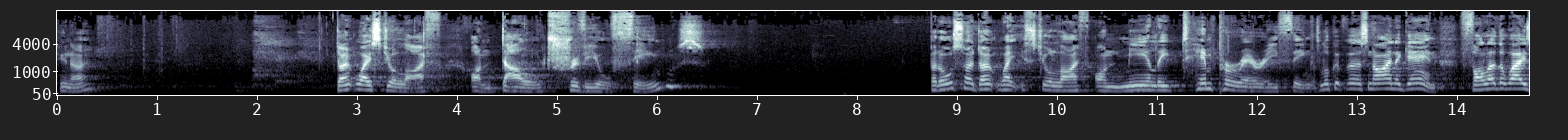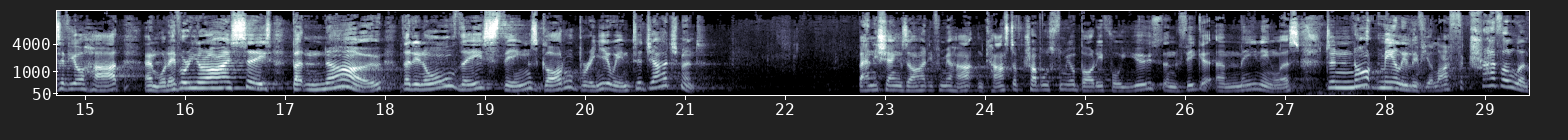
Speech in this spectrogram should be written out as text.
you know? Don't waste your life on dull, trivial things but also don't waste your life on merely temporary things. Look at verse 9 again. Follow the ways of your heart and whatever your eye sees, but know that in all these things God will bring you into judgment. Banish anxiety from your heart and cast off troubles from your body, for youth and vigour are meaningless. Do not merely live your life for travel and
